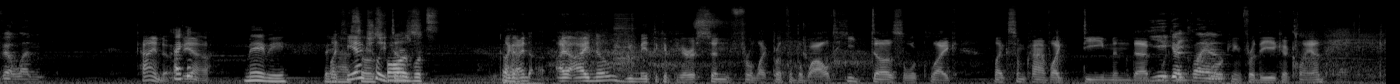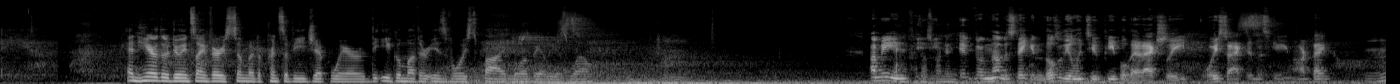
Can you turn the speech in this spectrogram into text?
villain. Kind of, I can- yeah. Maybe. But Like, yeah, he so actually as far does- as what's like ahead. I, I, I know you made the comparison for like Breath of the Wild. He does look like like some kind of like demon that would be clan. working for the Yiga clan. And here they're doing something very similar to Prince of Egypt, where the Eagle Mother is voiced by Laura Bailey as well. I mean, Yeah, if I'm not mistaken, those are the only two people that actually voice act in this game, aren't they? Mm-hmm.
